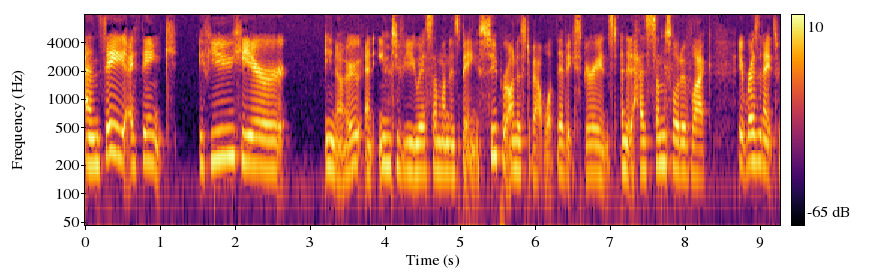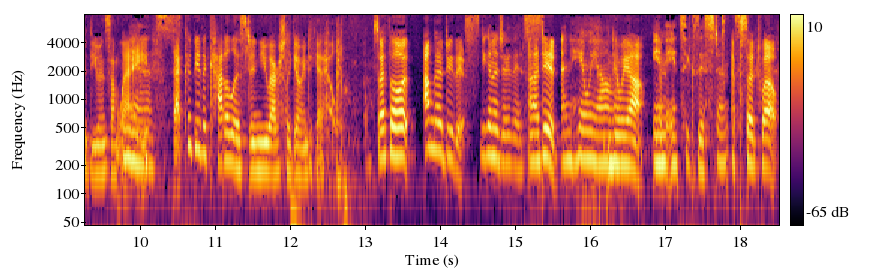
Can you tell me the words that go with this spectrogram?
And C, I think if you hear you know, an interview where someone is being super honest about what they've experienced and it has some sort of like, it resonates with you in some way, Yes. that could be the catalyst in you actually going to get help. So I thought, I'm going to do this. You're going to do this. And I did. And here we are. And here we are. In its existence. Episode 12.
